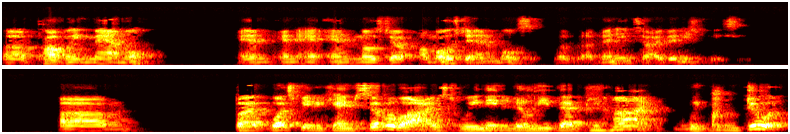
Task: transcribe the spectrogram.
uh, probably mammal and and and most uh, most animals of, of, any type, any species. Um, but once we became civilized, we needed to leave that behind. We couldn't do it,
